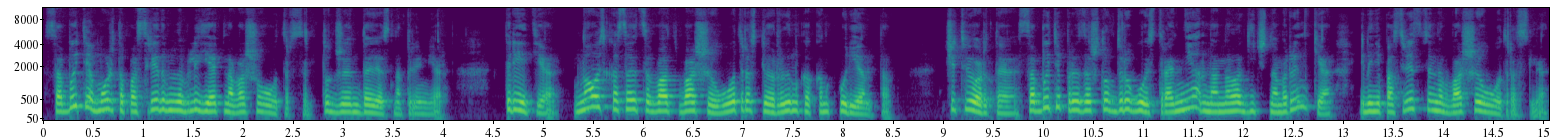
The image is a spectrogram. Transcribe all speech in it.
Событие может опосредованно влиять на вашу отрасль, тот же НДС, например. Третье. Новость касается вашей отрасли, рынка, конкурентов. Четвертое. Событие произошло в другой стране, на аналогичном рынке или непосредственно в вашей отрасли.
